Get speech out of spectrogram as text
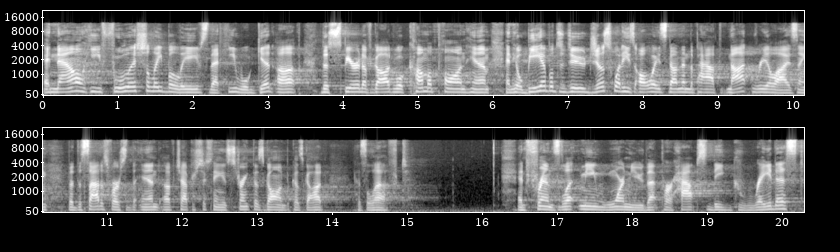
And now he foolishly believes that he will get up, the Spirit of God will come upon him, and he'll be able to do just what he's always done in the past, not realizing that the saddest verse at the end of chapter 16 his strength is gone because God has left. And friends, let me warn you that perhaps the greatest,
